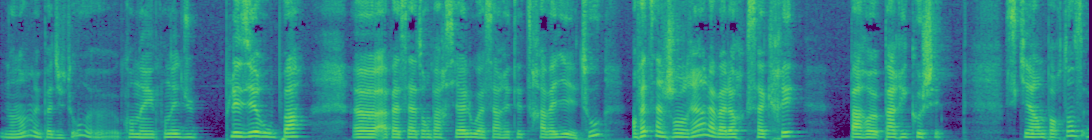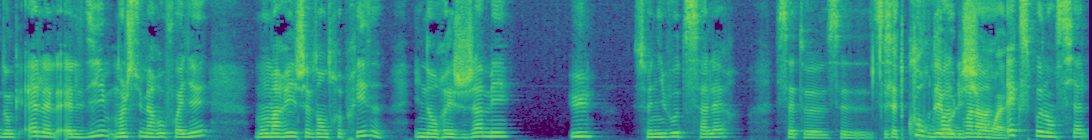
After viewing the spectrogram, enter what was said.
Non, non, mais pas du tout. qu'on ait, qu'on ait du plaisir ou pas à passer à temps partiel ou à s'arrêter de travailler et tout, en fait, ça ne change rien la valeur que ça crée par, euh, par ricochet. Ce qui est important, donc elle, elle, dit, moi je suis mère au foyer, mon mari est chef d'entreprise, il n'aurait jamais eu ce niveau de salaire, cette, euh, cette, courbe d'évolution exponentielle.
